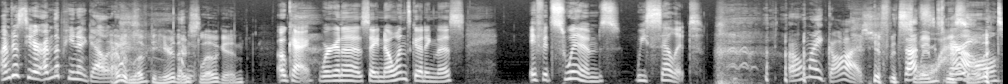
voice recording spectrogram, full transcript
I'm just here. I'm the peanut gallery. I would love to hear their slogan. Okay, we're going to say no one's getting this. If it swims, we sell it. oh my gosh. If it That's- swims, we sell it.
